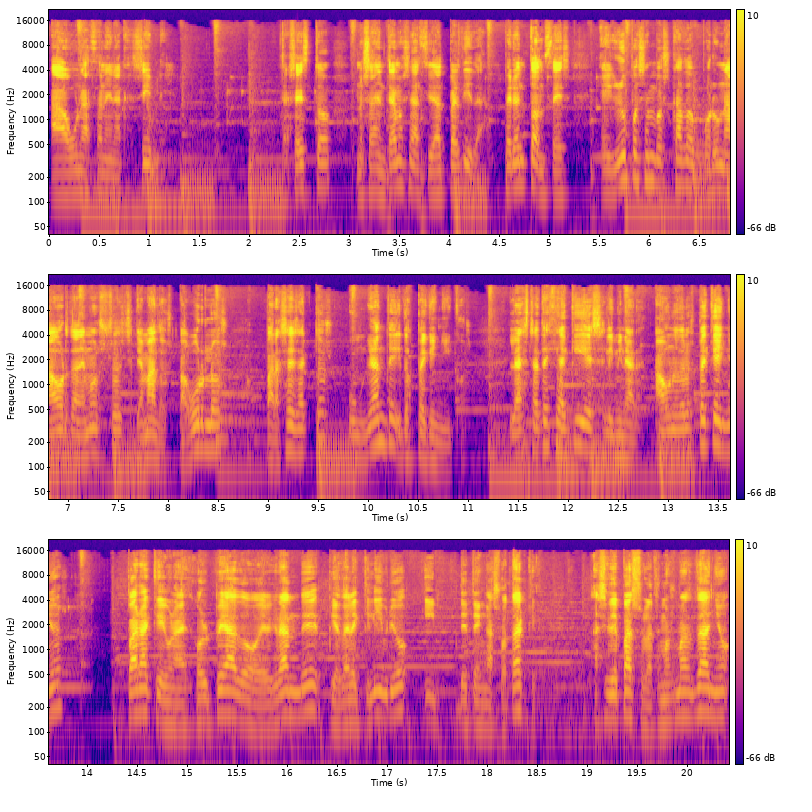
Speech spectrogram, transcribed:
a una zona inaccesible. Tras esto, nos adentramos en la ciudad perdida, pero entonces el grupo es emboscado por una horda de monstruos llamados Pagurlos, para ser exactos, un grande y dos pequeñicos. La estrategia aquí es eliminar a uno de los pequeños para que una vez golpeado el grande pierda el equilibrio y detenga su ataque. Así de paso le hacemos más daño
